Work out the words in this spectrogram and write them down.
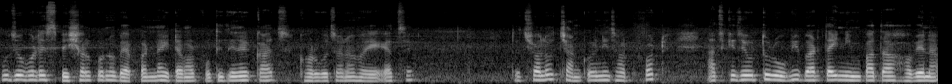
পুজো বলে স্পেশাল কোনো ব্যাপার না, এটা আমার প্রতিদিনের কাজ, ঘর গোছানো হয়ে গেছে। তো চলো, চান করে নিই ঝটপট। আজকে যেহেতু রবিবার, তাই নিম পাতা হবে না,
